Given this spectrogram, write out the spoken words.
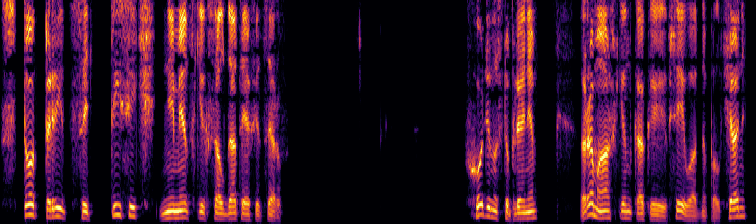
130 тысяч немецких солдат и офицеров. В ходе наступления Ромашкин, как и все его однополчане,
